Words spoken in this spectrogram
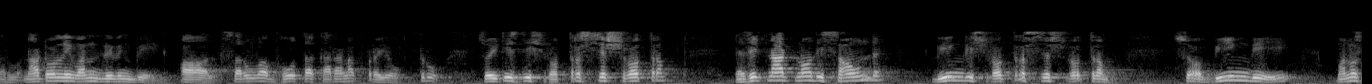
Not only one living being, all. Sarva bhuta karana prayoktru. So it is the shrotrasya shrotram. Does it not know the sound? Being the shrotrasya shrotram. So being the manas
